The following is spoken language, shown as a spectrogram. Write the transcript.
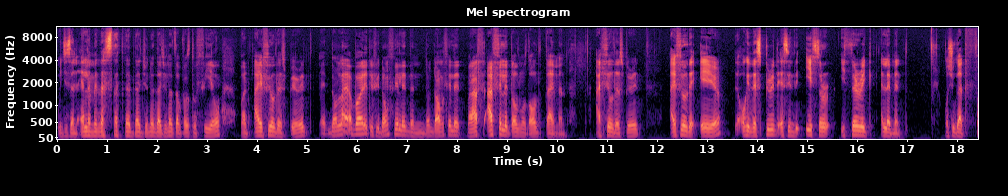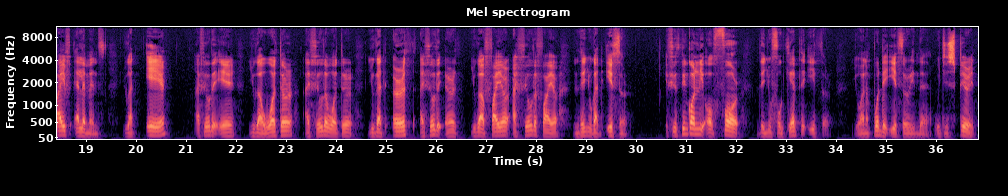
which is an element that's that, that, that you know that you're not supposed to feel. But I feel the spirit. Eh, don't lie about it. If you don't feel it, then don't, don't feel it. But I, f- I feel it almost all the time, man. I feel the spirit. I feel the air. Okay, the spirit is in the ether etheric element because you got five elements you got air i feel the air you got water i feel the water you got earth i feel the earth you got fire i feel the fire and then you got ether if you think only of four then you forget the ether you want to put the ether in there which is spirit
